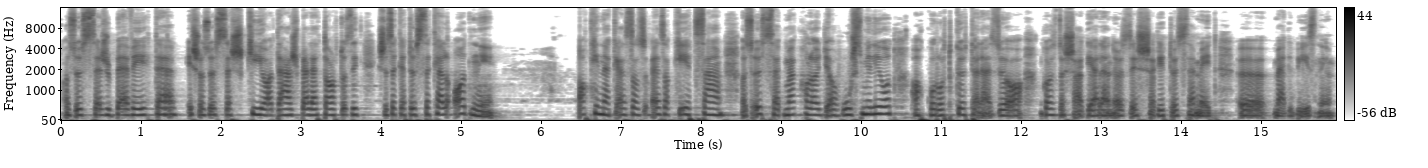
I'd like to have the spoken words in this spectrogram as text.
az összes bevétel és az összes kiadás beletartozik, és ezeket össze kell adni. Akinek ez, az, ez a két szám, az összeg meghaladja a 20 milliót, akkor ott kötelező a gazdasági ellenőrzés segítő szemét ö, megbízni.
